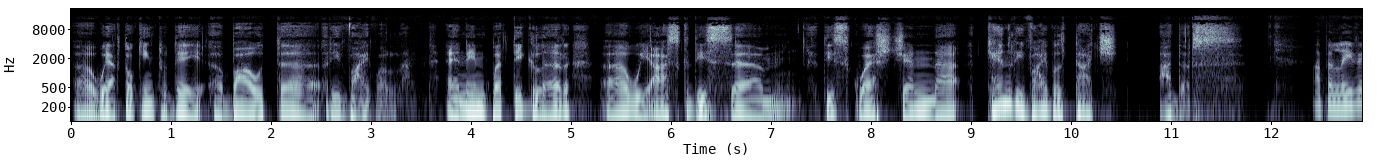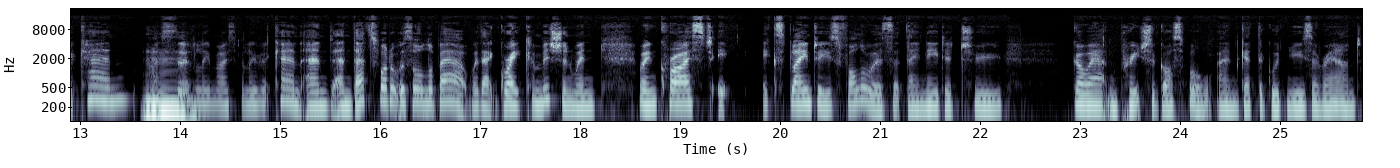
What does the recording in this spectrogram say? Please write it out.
uh, we are talking today about uh, revival. And in particular, uh, we ask this, um, this question, uh, can revival touch others? I believe it can. I certainly most believe it can, and and that's what it was all about with that Great Commission when when Christ I- explained to his followers that they needed to go out and preach the gospel and get the good news around.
